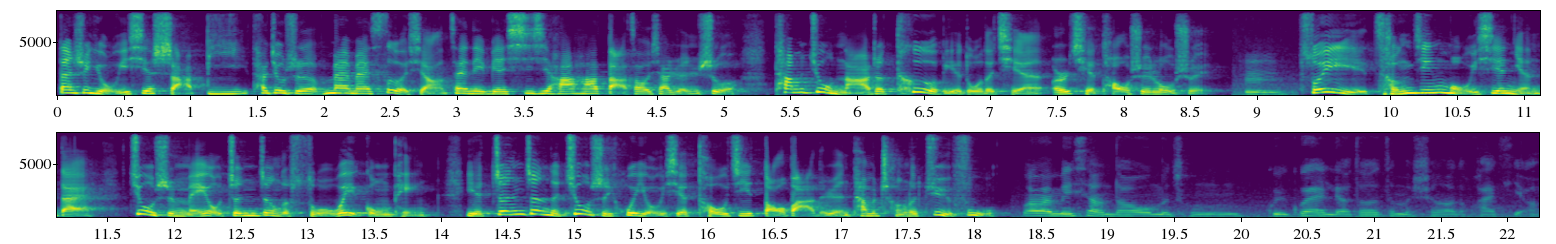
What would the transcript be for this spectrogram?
但是有一些傻逼，他就是卖卖色相，在那边嘻嘻哈哈打造一下人设，他们就拿着特别多的钱，而且逃税漏税。嗯，所以曾经某一些年代，就是没有真正的所谓公平，也真正的就是会有一些投机倒把的人，他们成了巨富。万万没想到，我们从鬼怪聊到了这么深奥的话题啊！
